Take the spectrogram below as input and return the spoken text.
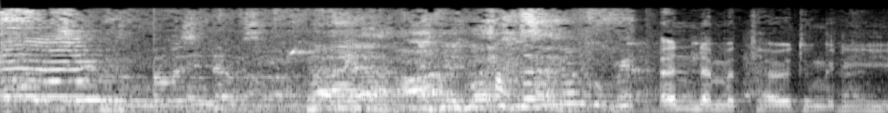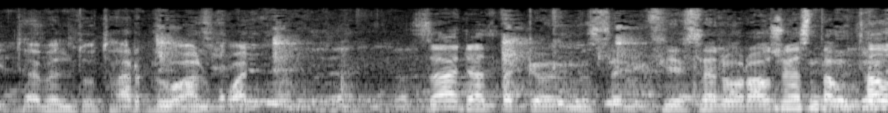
እንደምታዩት እንግዲህ ተበልቶ ታርዶ አልቋል። ዛድ አልጠገበም መሰለኝ። ፌሰለው ራሱ ያስታውቃል። ተው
